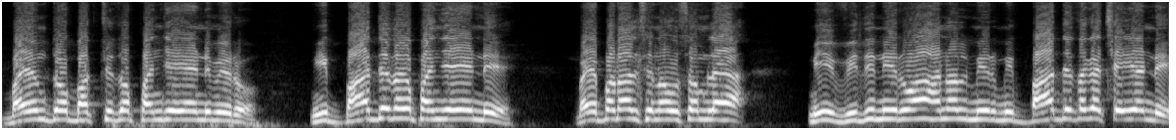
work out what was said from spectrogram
భయంతో భక్తితో పనిచేయండి మీరు. మీ బాధ్యతగా పనిచేయండి. భయపడాల్సిన అవసరం లే. మీ విధి నిర్వహణలు మీరు మీ బాధ్యతగా చేయండి.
